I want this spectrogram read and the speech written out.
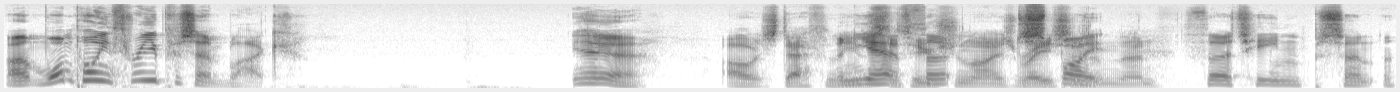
Um, 1.3% black. Yeah, Oh, it's definitely And thir- institutionalized racism then. 13%.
